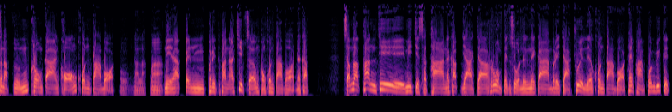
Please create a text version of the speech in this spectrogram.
สนับสนุนโครงการของคนตาบอดโอ้น่ารักมากนี่นะครับเป็นผลิตภัณฑ์อาชีพเสริมของคนตาบอดนะครับ สำหรับท่านที่มีจิตศรัทธานะครับอยากจะร่วมเป็นส่วนหนึ่งในการบริจาคช่วยเหลือคนตาบอดให้ผ่านพ้นวิกฤต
